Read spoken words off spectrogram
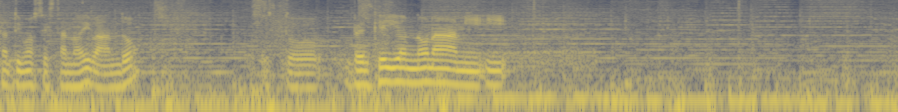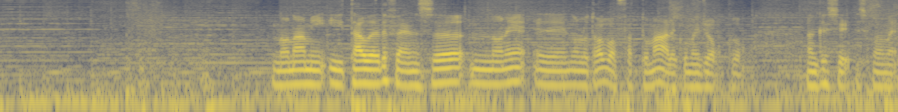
Tanto i mostri stanno arrivando. Questo, benché io non ami i non ami i tower defense non, è, eh, non lo trovo affatto male come gioco anche se secondo me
